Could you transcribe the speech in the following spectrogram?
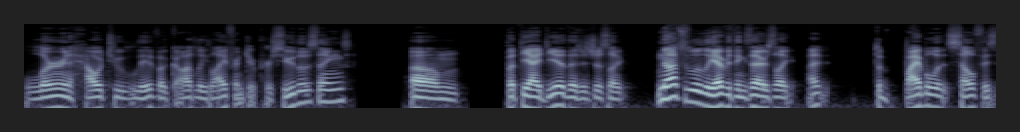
learn how to live a godly life and to pursue those things. Um, but the idea that it's just like, no, absolutely everything's there is like, I, the Bible itself is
